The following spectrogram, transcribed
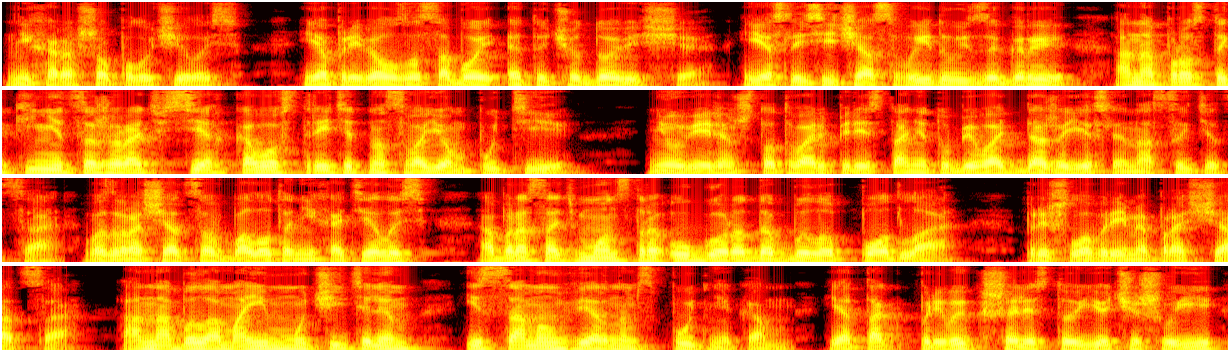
Нехорошо получилось. Я привел за собой это чудовище. Если сейчас выйду из игры, она просто кинется жрать всех, кого встретит на своем пути. Не уверен, что тварь перестанет убивать, даже если насытится. Возвращаться в болото не хотелось, а бросать монстра у города было подло. Пришло время прощаться. Она была моим мучителем и самым верным спутником. Я так привык к шелесту ее чешуи,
